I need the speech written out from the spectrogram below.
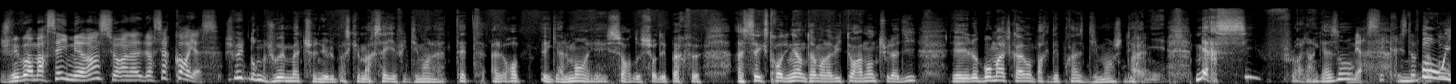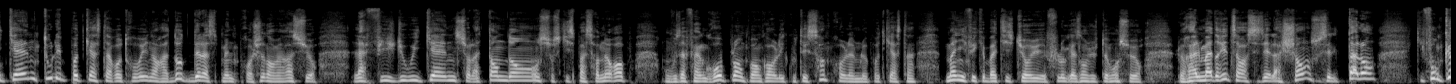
Je vais voir Marseille, mais Reims sera un adversaire coriace. Je vais donc jouer match nul parce que Marseille, effectivement, la tête à l'Europe également et sort de, sur des perfs assez extraordinaires, notamment la victoire à Nantes, tu l'as dit, et le bon match quand même au Parc des Princes dimanche dernier. Merci Florian Gazan. Merci Christophe. Bon week-end. Tous les podcasts à retrouver. Il y en aura d'autres dès la semaine prochaine. On verra sur l'affiche du week-end, sur la tendance, sur ce qui se passe en Europe. On vous a fait un gros plan. On peut encore l'écouter sans problème, le podcast. hein. Magnifique. Baptiste Et Flo Gazan, justement, sur le Real Madrid. Savoir si c'est la chance ou c'est le talent qui font que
